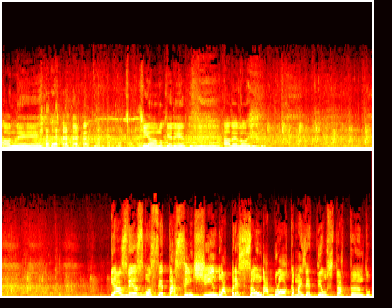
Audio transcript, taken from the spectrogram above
Amém. Te amo, querido. Aleluia. E às vezes você está sentindo a pressão da broca, mas é Deus tratando,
